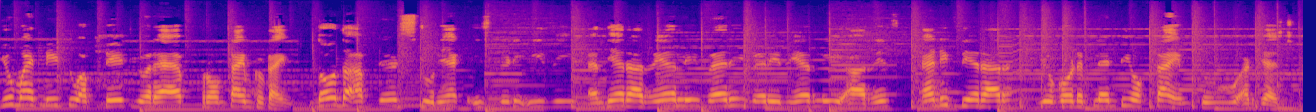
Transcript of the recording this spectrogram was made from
You might need to update your app from time to time though the updates to react is pretty easy and there are rarely very very rarely a risk and if there are you got a plenty of time to adjust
